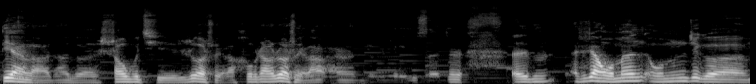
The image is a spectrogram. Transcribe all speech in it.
电了？那个烧不起热水了，喝不上热水了？反正就是这个意思。就是，呃，是这样。我们我们这个，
